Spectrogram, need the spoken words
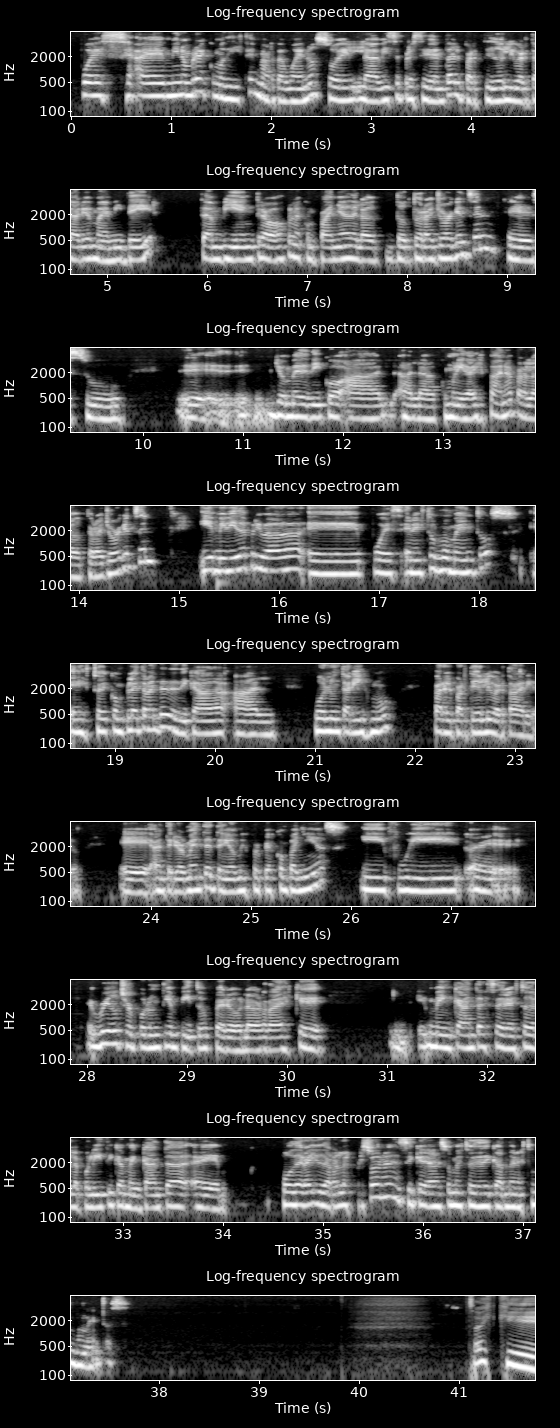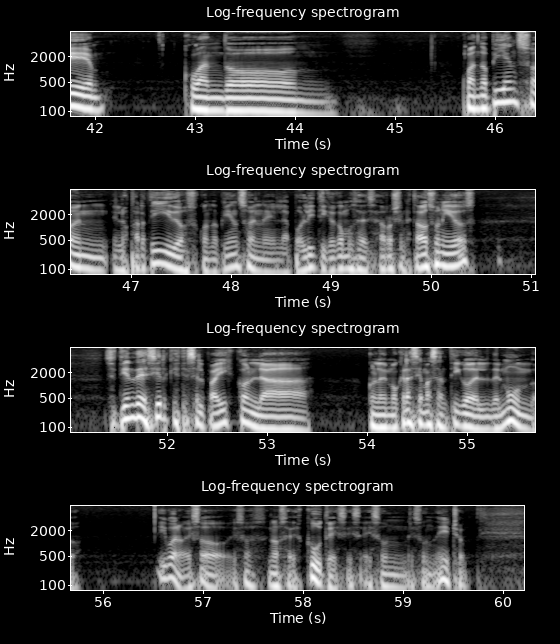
Pues eh, mi nombre, como dijiste, es Marta Bueno, soy la vicepresidenta del Partido Libertario de Miami-Dade. También trabajo con la campaña de la doctora Jorgensen, su, eh, yo me dedico a, la comunidad hispana para la doctora Jorgensen. Y en mi vida privada, eh, pues en estos momentos estoy completamente dedicada al voluntarismo para el Partido Libertario. Eh, anteriormente he tenido mis propias compañías y fui eh, realtor por un tiempito, pero la verdad es que me encanta hacer esto de la política, me encanta eh, poder ayudar a las personas, así que a eso me estoy dedicando en estos momentos. Sabes que cuando, cuando pienso en, los partidos, cuando pienso en, en, la política, cómo se desarrolla en Estados Unidos, se tiende a decir que este es el país con la, con la democracia más antigua del, mundo. Y bueno, eso, eso no se discute, es, un, hecho.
